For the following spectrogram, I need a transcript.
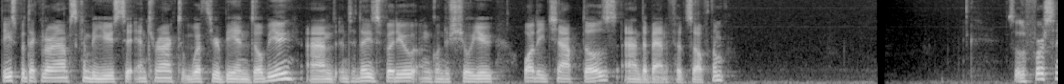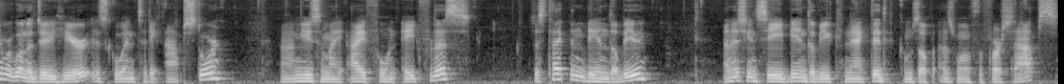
These particular apps can be used to interact with your BMW and in today's video I'm going to show you what each app does and the benefits of them. So the first thing we're going to do here is go into the App Store. I'm using my iPhone 8 for this. Just type in BMW and as you can see BMW Connected comes up as one of the first apps.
